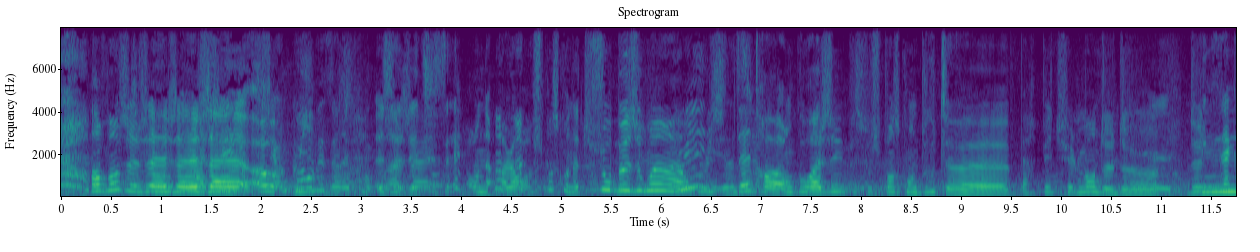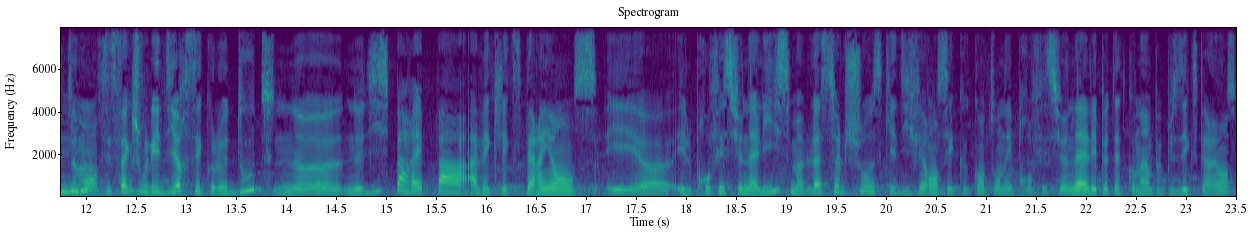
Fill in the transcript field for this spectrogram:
En revanche, oui. J'ai- j'ai- on alors, je pense qu'on a toujours besoin plus d'être euh, encouragé parce que je pense qu'on doute euh, perpétuellement de, de, de Exactement, c'est ça que je voulais dire, c'est que le doute ne, ne disparaît pas avec l'expérience et, euh, et le professionnalisme. La seule chose qui est différente, c'est que quand on est professionnel et peut-être qu'on a un peu plus d'expérience,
